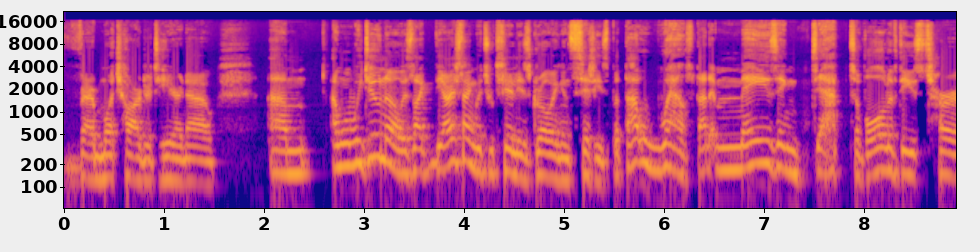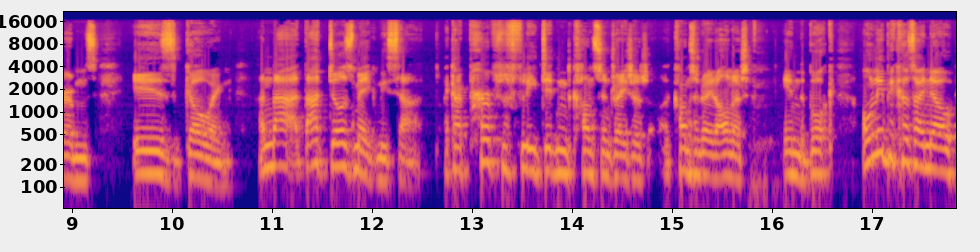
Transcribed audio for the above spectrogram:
very much harder to hear now. Um, and what we do know is like the Irish language clearly is growing in cities, but that wealth, that amazing depth of all of these terms is going. And that that does make me sad. Like I purposefully didn't concentrate it concentrate on it in the book, only because I know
